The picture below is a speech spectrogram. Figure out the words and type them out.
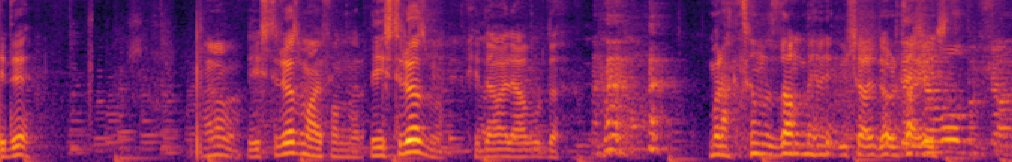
Kedi. Merhaba. Değiştiriyoruz mu iPhone'ları? Değiştiriyoruz mu? Kedi hala burada. Bıraktığımızdan beri 3 ay 4 ay geçti. oldum şu an.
